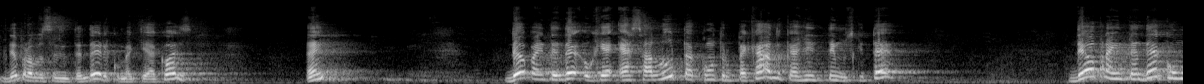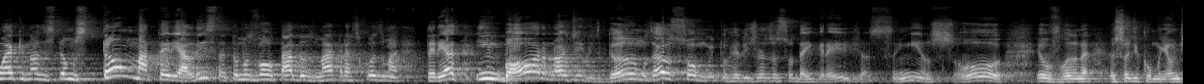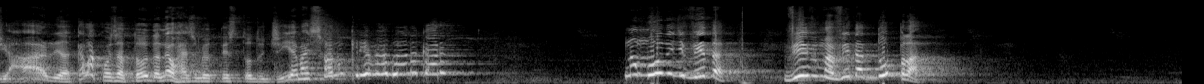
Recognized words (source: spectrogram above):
Deu para vocês entenderem como é que é a coisa? Hein? Deu para entender o que é essa luta contra o pecado que a gente temos que ter? Deu para entender como é que nós estamos tão materialistas, estamos voltados mais para as coisas materiais, embora nós digamos, ah, eu sou muito religioso, eu sou da igreja, sim, eu sou, eu vou, né, eu sou de comunhão diária, aquela coisa toda, né? Eu rezo meu texto todo dia, mas só não cria vergonha na cara. Não mude de vida. Vive uma vida dupla.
